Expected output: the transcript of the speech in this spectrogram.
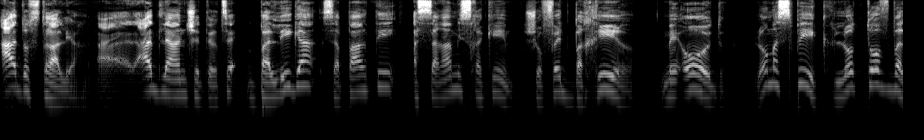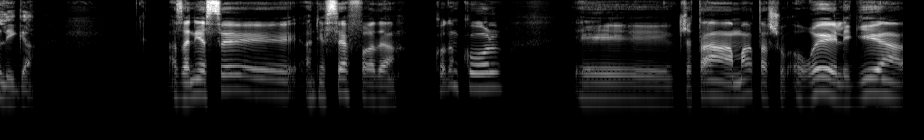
עד אוסטרליה, עד לאן שתרצה. בליגה ספרתי עשרה משחקים, שופט בכיר מאוד, לא מספיק, לא טוב בליגה. אז אני אעשה, אני אעשה הפרדה. קודם כל, אה, כשאתה אמרת שאורל הגיע,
